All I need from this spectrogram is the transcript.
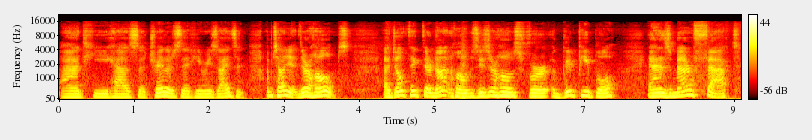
And he has uh, trailers that he resides in. I'm telling you, they're homes. I don't think they're not homes. These are homes for good people. And as a matter of fact,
